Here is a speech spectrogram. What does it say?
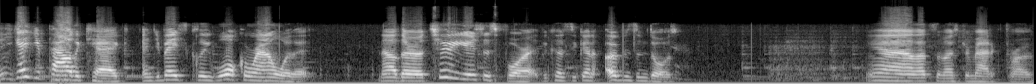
you get your powder keg and you basically walk around with it. Now there are two uses for it because you're gonna open some doors. Yeah, that's the most dramatic throw.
